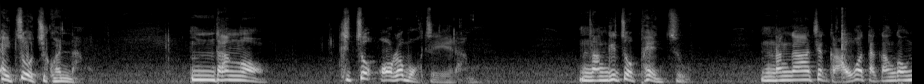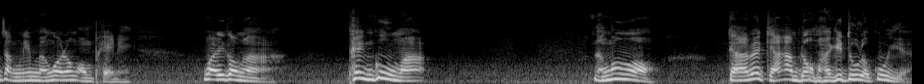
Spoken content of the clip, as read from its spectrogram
爱做这款人，唔通哦去做乌了木子的人，唔通去做骗子，唔通啊！只搞我逐工讲涨你们我拢往骗的。我你讲啊，骗股嘛，人讲哦，定要行暗路嘛去拄着鬼啊！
